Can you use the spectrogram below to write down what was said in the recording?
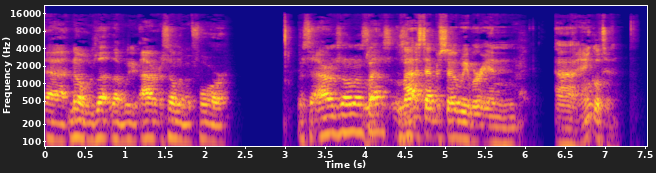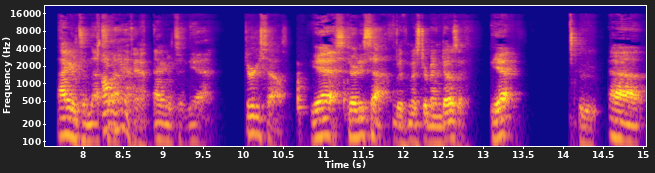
uh, no, it was la- la- we- Arizona before. Was it Arizona last? last episode we were in uh, Angleton. Angleton, that's Oh, right. yeah. Yeah. Angleton, yeah. Dirty South. Yes, Dirty South. with Mr. Mendoza, Yeah. who Uh,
